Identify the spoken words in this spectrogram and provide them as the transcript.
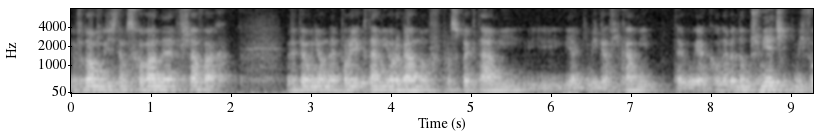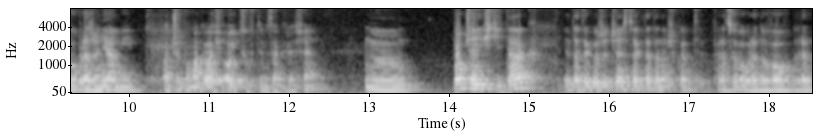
w domu, gdzieś tam schowane w szafach, wypełnione projektami organów, prospektami, jakimiś grafikami tego, jak one będą brzmieć, jakimiś wyobrażeniami. A czy pomagałeś ojcu w tym zakresie? Mm, Po części tak, dlatego że często jak tata na przykład pracował, renował, re,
